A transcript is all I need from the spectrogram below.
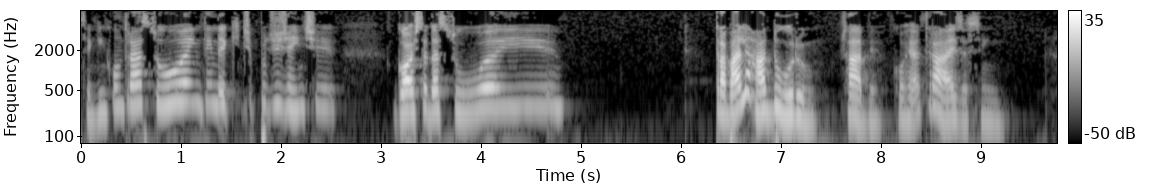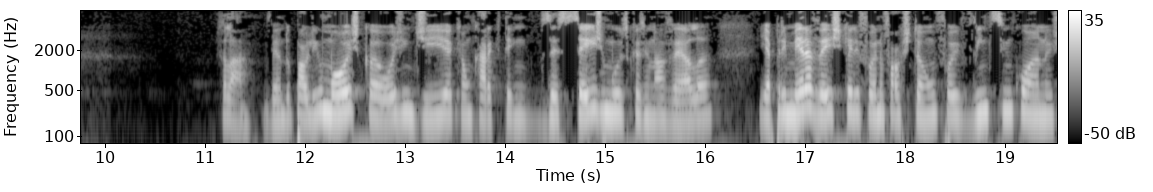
Você tem que encontrar a sua, entender que tipo de gente gosta da sua e trabalhar duro, sabe? Correr atrás, assim. Sei lá, vendo o Paulinho Mosca hoje em dia, que é um cara que tem 16 músicas em novela, e a primeira vez que ele foi no Faustão foi 25 anos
